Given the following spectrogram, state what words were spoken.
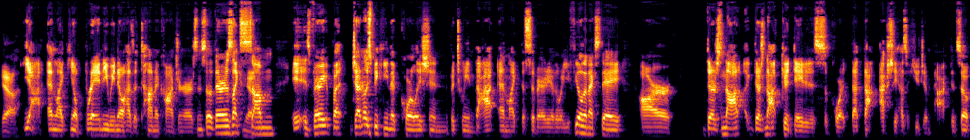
Yeah. Yeah. And like, you know, brandy we know has a ton of congeners. And so there is like yeah. some it is very but generally speaking, the correlation between that and like the severity of the way you feel the next day are there's not there's not good data to support that that actually has a huge impact. And so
